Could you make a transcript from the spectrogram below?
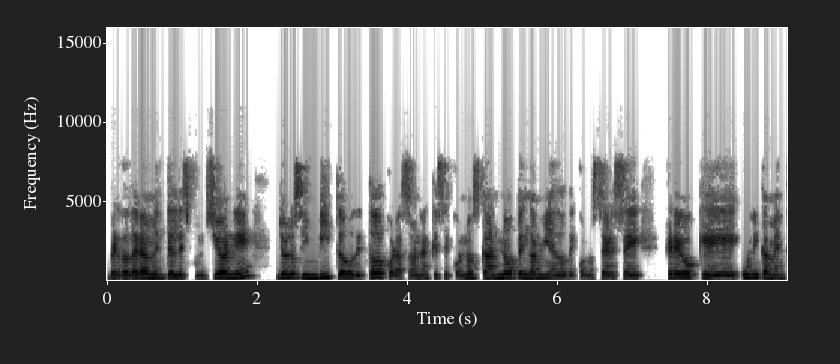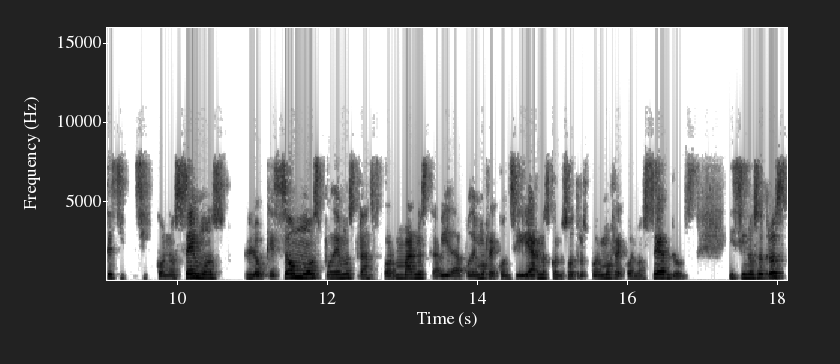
verdaderamente les funcione yo los invito de todo corazón a que se conozcan, no tengan miedo de conocerse. Creo que únicamente si, conocemos lo que somos, podemos transformar nuestra vida, podemos reconciliarnos con nosotros, podemos reconocerlos. Y si nosotros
